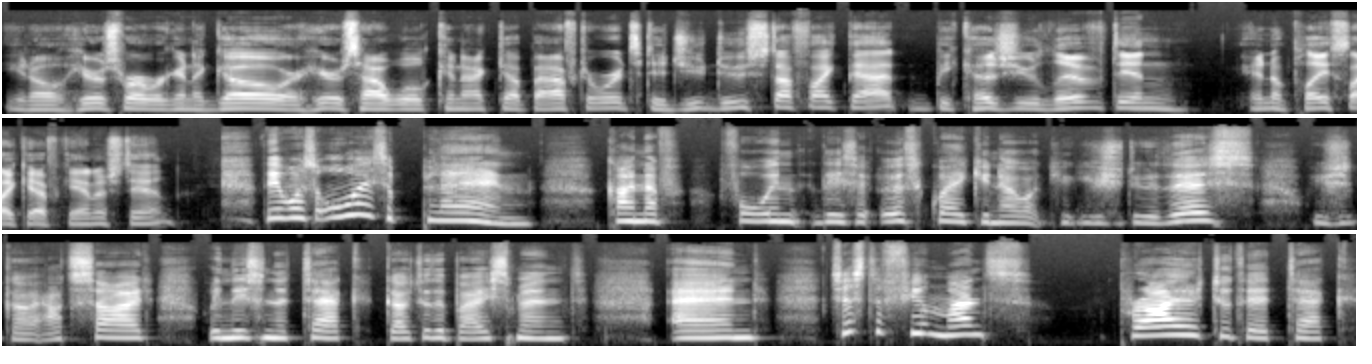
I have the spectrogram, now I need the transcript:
you know, here's where we're going to go or here's how we'll connect up afterwards? Did you do stuff like that because you lived in in a place like Afghanistan? There was always a plan, kind of, for when there's an earthquake, you know what, you, you should do this, you should go outside. When there's an attack, go to the basement. And just a few months prior to the attack,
